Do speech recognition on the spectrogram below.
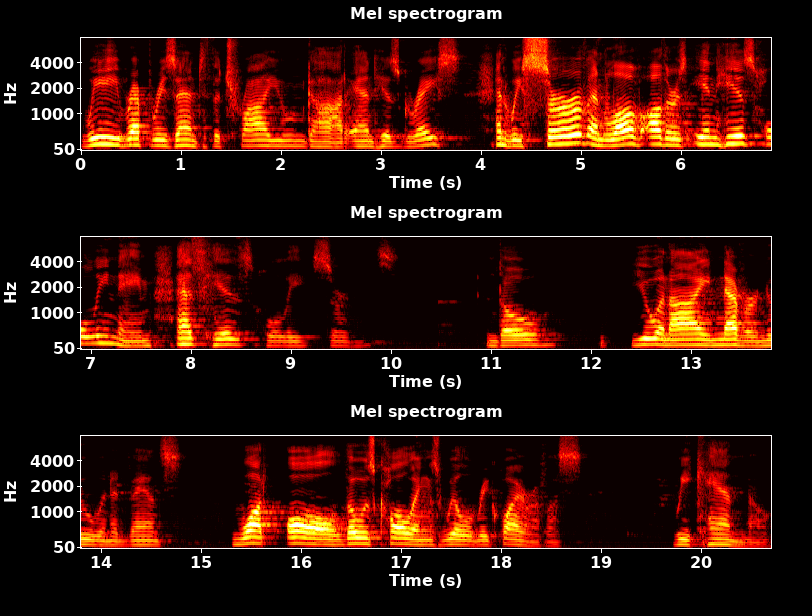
We represent the triune God and His grace, and we serve and love others in His holy name as His holy servants. And though you and I never knew in advance what all those callings will require of us, we can know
